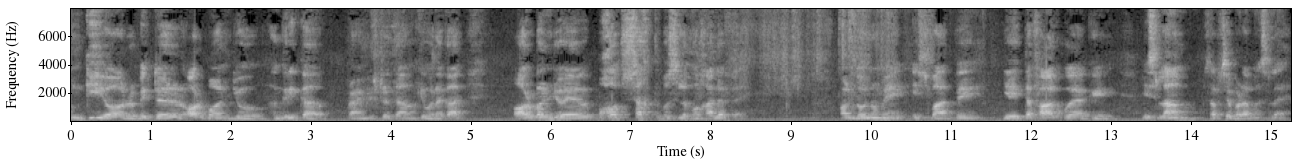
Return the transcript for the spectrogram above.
उनकी और विक्टर ऑर्बन जो हंगरी का प्राइम मिनिस्टर था उनकी मुलाकात। ऑर्बन जो है बहुत सख्त मुस्लिम मुखालफ है। और दोनों में इस बात पे ये इतफाक हुआ कि इस्लाम सबसे बड़ा मसला है।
